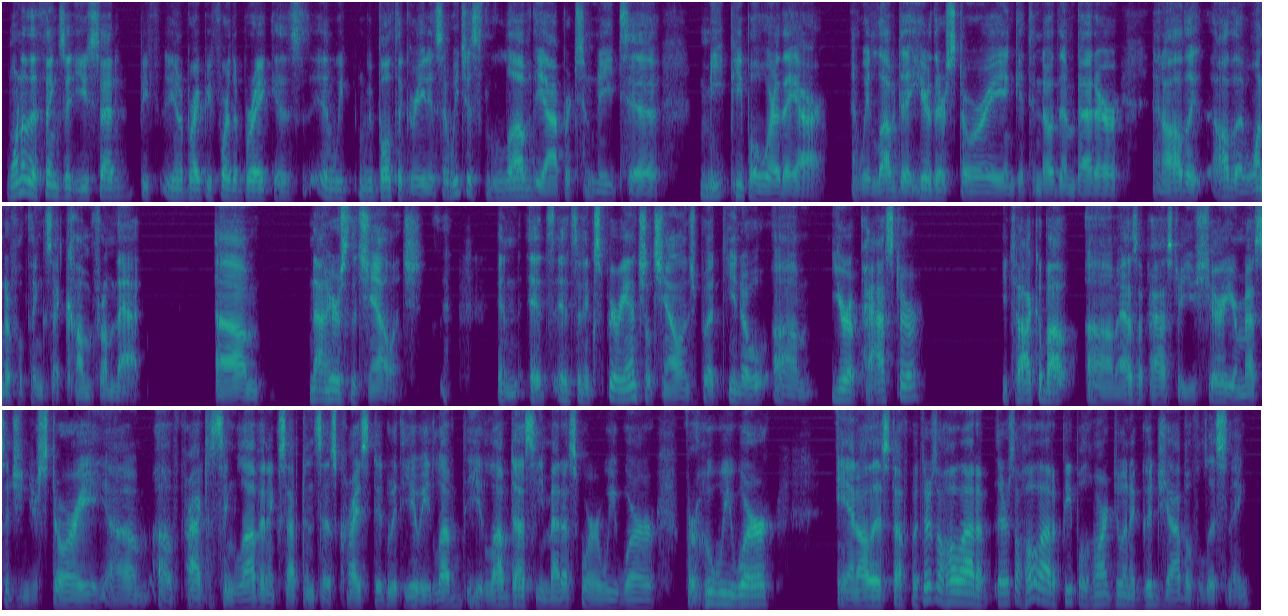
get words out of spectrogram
one of the things that you said, you know, right before the break is, and we we both agreed, is that we just love the opportunity to meet people where they are, and we love to hear their story and get to know them better, and all the all the wonderful things that come from that. Um, now, here's the challenge, and it's it's an experiential challenge, but you know, um, you're a pastor. You talk about um, as a pastor you share your message and your story um, of practicing love and acceptance as christ did with you. He loved he loved us. He met us where we were for who we were and all this stuff. But there's a whole lot of there's a whole lot of people who aren't doing a good job of listening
